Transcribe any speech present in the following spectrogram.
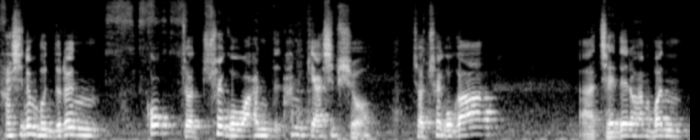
하시는 분들은 꼭 저 최고와 한- 함께 하십시오. 저 최고가 아, 제대로 한번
